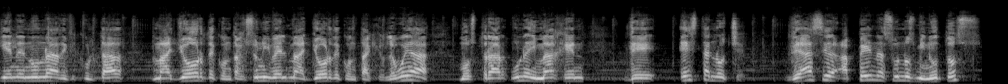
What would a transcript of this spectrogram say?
tienen una dificultad mayor de contagios, un nivel mayor de contagios. Le voy a mostrar una imagen de esta noche, de hace apenas unos minutos,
